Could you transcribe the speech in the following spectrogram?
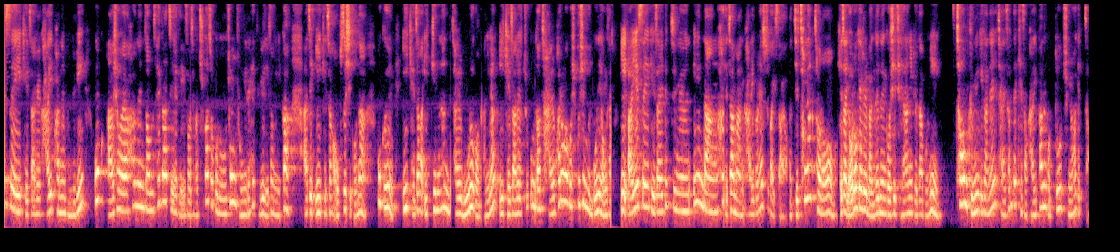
ISA 계좌를 가입하는 분들이 꼭 아셔야 하는 점 세 가지에 대해서 제가 추가적으로 총 정리를 해드릴 예정이니까 아직 이 계좌가 없으시거나 혹은 이 계좌가 있기는 한데 잘 모르거나 아니면 이 계좌를 조금 더 잘 활용하고 싶으신 분 오늘 영상 이 ISA 계좌의 특징은 1인당 한 계좌만 가입을 할 수가 있어요. 마치 청약처럼 계좌 여러 개를 만드는 것이 제한이 되다 보니 처음 금융기관을 잘 선택해서 가입하는 것도 중요하겠죠.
